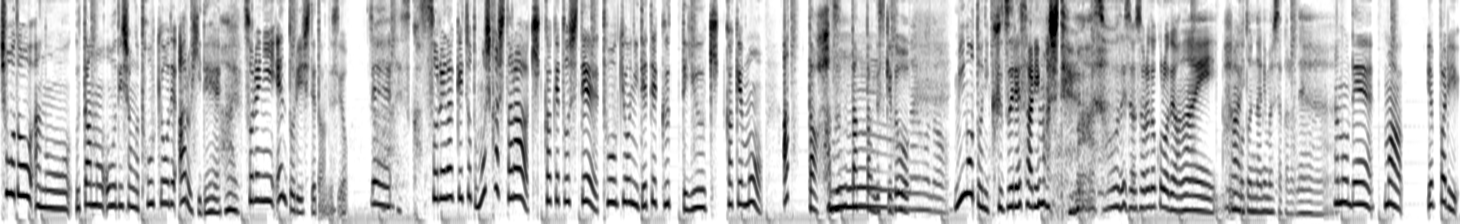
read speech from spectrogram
ちょうどあの歌のオーディションが東京である日えではい。それにエントリーしてたんですよ。でそうですか。それだけちょっともしかしたらきっかけとして東京に出てくっていうきっかけもあったはずだったんですけど見事に崩れ去りまして。まあそうですよそれどころではないはいことになりましたからね、なのでまあやっぱり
